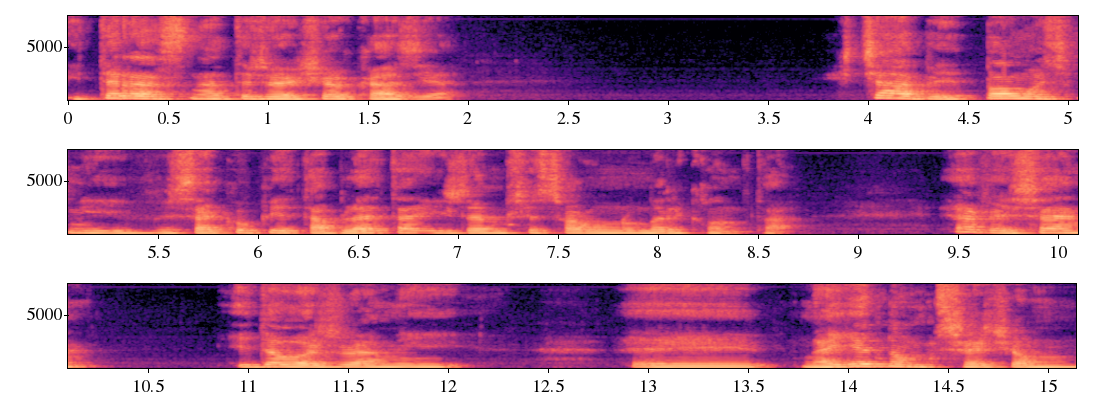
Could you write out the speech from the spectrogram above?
I teraz nadarzyła się okazja. Chciałaby pomóc mi w zakupie tableta i żebym przysłał numer konta. Ja wysłałem i dołożyła mi yy, na jedną trzecią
